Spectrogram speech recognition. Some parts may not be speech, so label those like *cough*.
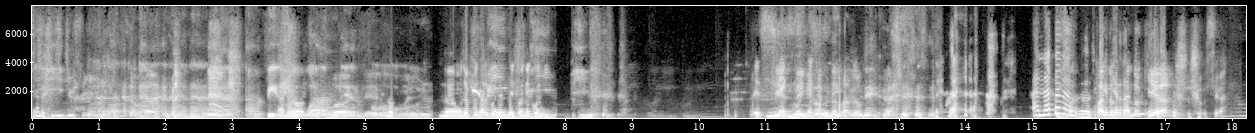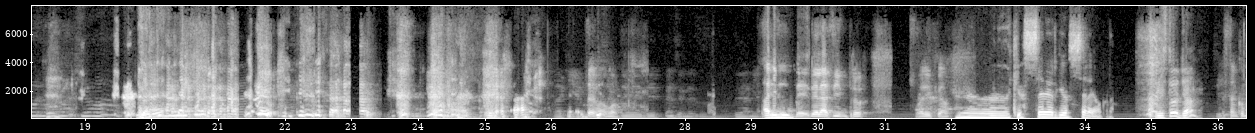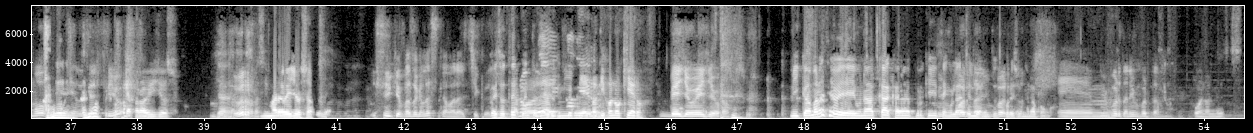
than this. You I feel Ah, no. wonderful. No vamos a empezar con el Ni. Pin, pin. Es Sí. Nico, Nico. *laughs* Anata, no sé qué Cuando, mierda. cuando quieran. *laughs* o sea. *laughs* Se mamó. Ánimo. De, de las intro. Marica. Ah, ¿Qué hacer? ¿Qué hacer? ¿Listo? ¿Ya? Están como muriéndose del frío. *laughs* Maravilloso. Ya. Sí. Maravillosa. Y sí, ¿qué pasó con las cámaras, chicos? Pues eso te no, cuento. ya, sí, mi, dijo no quiero. Bello, bello. *laughs* Mi cámara se ve una caca porque No tengo la importa, celular, no entonces por eso no la pongo. Em, No importa, no importa. bueno, les-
